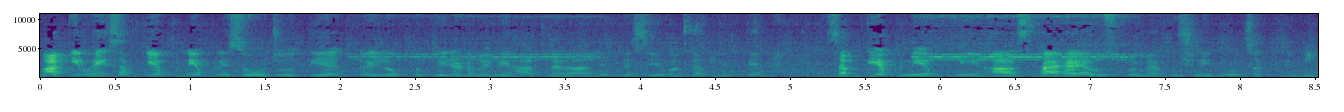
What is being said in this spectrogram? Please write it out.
बाकी भाई, सबकी अपनी अपनी सोच होती है। कई लोग तो पीरियड में भी हाथ लगा लेते सेवा कर लेते हैं। सबकी अपनी अपनी आस्था है, उस पर मैं कुछ नहीं बोल सकती हूँ।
